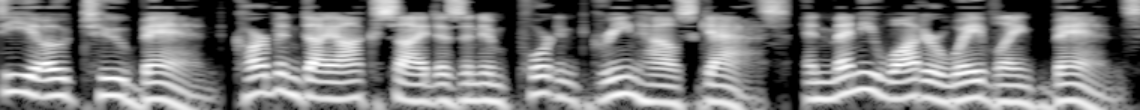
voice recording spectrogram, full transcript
CO2 band carbon dioxide is an important greenhouse gas, and many water wavelength bands.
